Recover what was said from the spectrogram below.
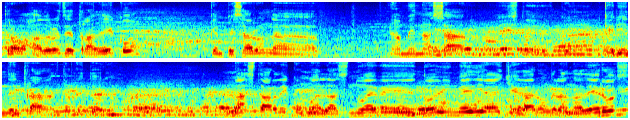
trabajadores de Tradeco que empezaron a amenazar, este, queriendo entrar al territorio. Más tarde, como a las 9, 9 y media, llegaron granaderos,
